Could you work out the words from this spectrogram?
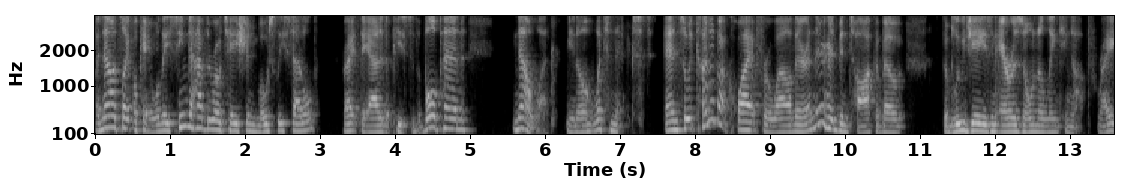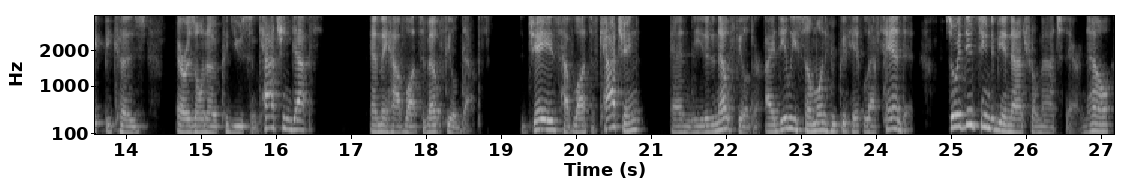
But now it's like, okay, well, they seem to have the rotation mostly settled, right? They added a piece to the bullpen. Now what? You know, what's next? And so it kind of got quiet for a while there. And there had been talk about the Blue Jays and Arizona linking up, right? Because Arizona could use some catching depth and they have lots of outfield depth. The Jays have lots of catching and needed an outfielder, ideally someone who could hit left handed. So it did seem to be a natural match there. Now,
